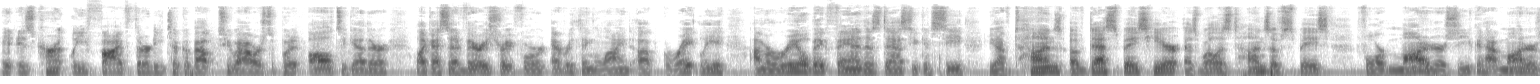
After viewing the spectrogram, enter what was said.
It is currently 5.30, took about two hours to put it all together. Like I said, very straightforward, everything lined up greatly. I'm a real big fan of this desk. You can see you have tons of desk space here, as well as tons of space for monitors. So you could have monitors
